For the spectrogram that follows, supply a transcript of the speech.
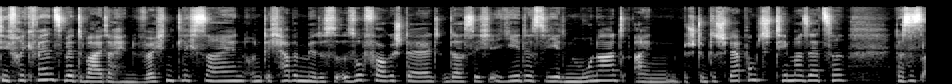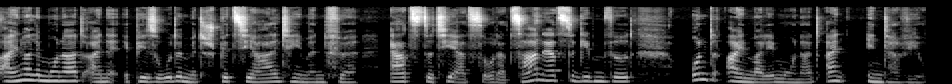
Die Frequenz wird weiterhin wöchentlich sein und ich habe mir das so vorgestellt, dass ich jedes, jeden Monat ein bestimmtes Schwerpunktthema setze, dass es einmal im Monat eine Episode mit Spezialthemen für Ärzte, Tierärzte oder Zahnärzte geben wird und einmal im Monat ein Interview.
